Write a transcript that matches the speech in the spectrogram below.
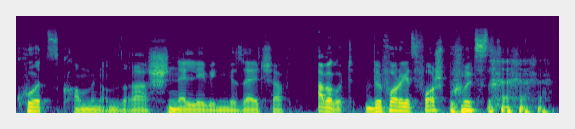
kurz kommen in unserer schnelllebigen Gesellschaft. Aber gut, bevor du jetzt vorspulst,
